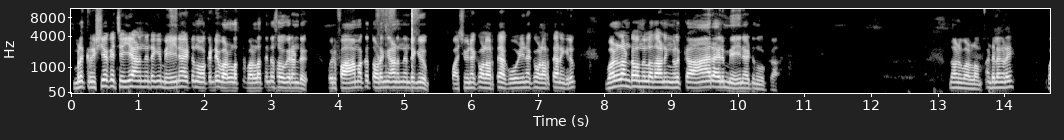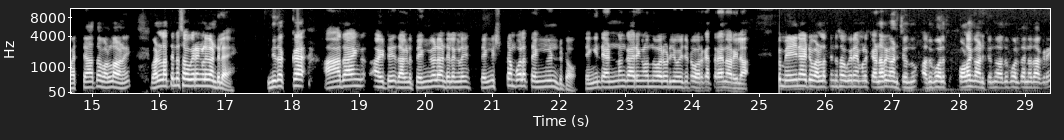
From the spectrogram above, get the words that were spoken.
നമ്മൾ കൃഷിയൊക്കെ ചെയ്യുകയാണെന്നുണ്ടെങ്കിൽ മെയിനായിട്ട് നോക്കേണ്ടി വെള്ള വെള്ളത്തിന്റെ സൗകര്യമുണ്ട്. ഒരു ഫാമൊക്കെ തുടങ്ങുകയാണെന്നുണ്ടെങ്കിലും പശുവിനൊക്കെ വളർത്തുക കോഴീനൊക്കെ വളർത്തുകയാണെങ്കിലും വെള്ളം ഉണ്ടോ എന്നുള്ളതാണ് നിങ്ങൾക്ക് ആരായാലും മെയിനായിട്ട് നോക്കുക. ഇതാണ് വെള്ളം. കണ്ടില്ല നിങ്ങൾ വറ്റാത്ത വെള്ളമാണ്. വെള്ളത്തിന്റെ സൗകര്യങ്ങൾ കണ്ടില്ലേ? ഇനി ഇതൊക്കെ ആദായം ആയിട്ട് ഇതാകണം തെങ്ങുകൾ കണ്ടില്ല നിങ്ങൾ തെങ്ങ് ഇഷ്ടം പോലെ തെങ്ങുണ്ട് കേട്ടോ തെങ്ങിന്റെ എണ്ണം കാര്യങ്ങളൊന്നും അവരോട് ചോദിച്ചിട്ട് അവർക്ക് എത്രയെന്ന് അറിയില്ല. മെയിൻ ആയിട്ട് വെള്ളത്തിന്റെ സൗകര്യം നമ്മൾ കിണർ കാണിച്ചു തന്നു. അതുപോലെ കുളം കാണിച്ചു തന്നു. അതുപോലെ തന്നെ ഇതാക്കണേ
